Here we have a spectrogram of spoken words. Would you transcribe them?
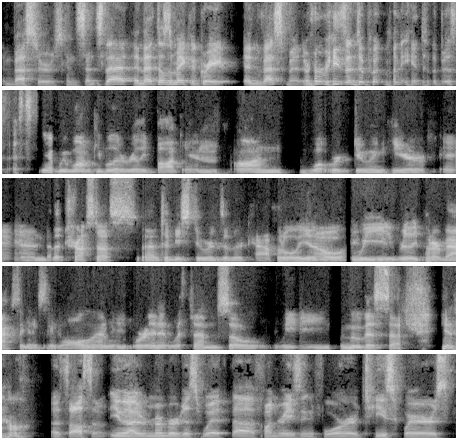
investors can sense that, and that doesn't make a great investment or a reason to put money into the business. Yeah, we want people that are really bought in on what we're doing here and that trust us uh, to be stewards of their capital. You know, we really put our backs against the wall, and we, we're in it with them, so we move as such. You know. That's awesome. You know, I remember just with uh, fundraising for TeaSquares,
